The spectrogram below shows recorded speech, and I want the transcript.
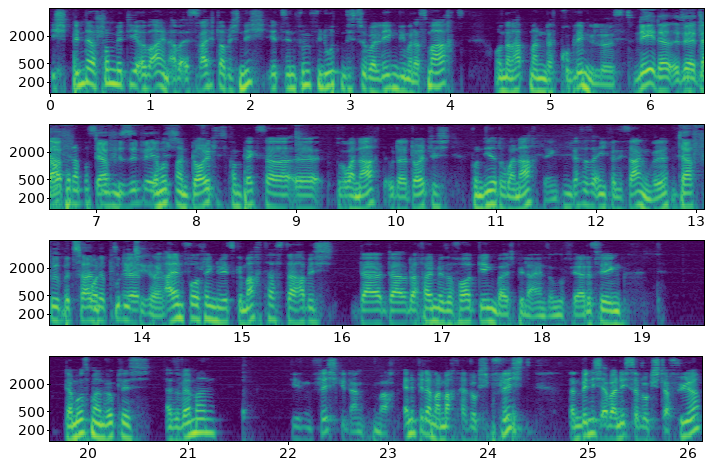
ich bin da schon mit dir überein, aber es reicht, glaube ich, nicht, jetzt in fünf Minuten sich zu überlegen, wie man das macht, und dann hat man das Problem gelöst. Nee, da, da, glaube, dafür, da muss dafür man, sind wir da ja muss man deutlich komplexer äh, drüber nach oder deutlich von dir drüber nachdenken. Das ist eigentlich, was ich sagen will. dafür bezahlen wir Und, Politiker. Äh, bei allen Vorschlägen, die du jetzt gemacht hast, da habe ich, da, da, da fallen mir sofort Gegenbeispiele ein, so ungefähr. Deswegen, da muss man wirklich, also wenn man diesen Pflichtgedanken macht, entweder man macht halt wirklich Pflicht, dann bin ich aber nicht so wirklich dafür,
